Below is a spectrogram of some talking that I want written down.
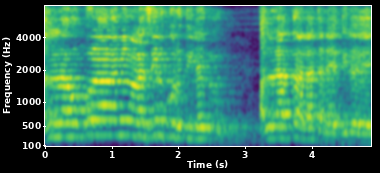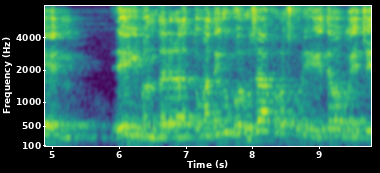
আল্লাহ রব্বুল আলামিন নাযিল করে দিলেন আল্লাহ তাআলা জানিয়ে দিলেন এই বান্দারেরা তোমাদের উপর রোজা ফরজ করে দেওয়া হয়েছে।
